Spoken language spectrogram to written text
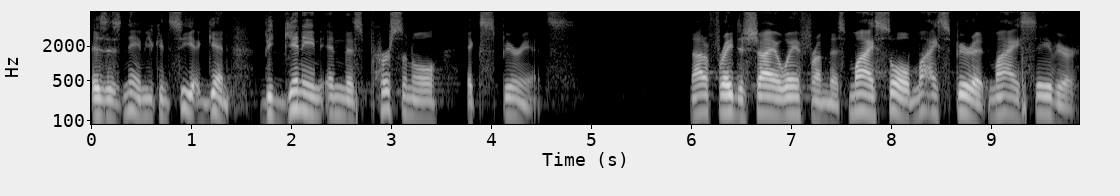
is his name. You can see, again, beginning in this personal experience. Not afraid to shy away from this. My soul, my spirit, my Savior.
